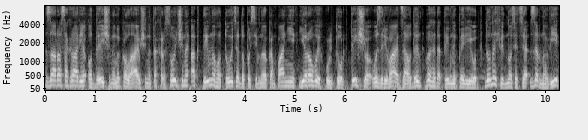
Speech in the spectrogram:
Зараз аграрії Одещини, Миколаївщини та Херсонщини активно готуються до посівної кампанії ярових культур, тих, що визрівають за один вегетативний період. До них відносяться зернові,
